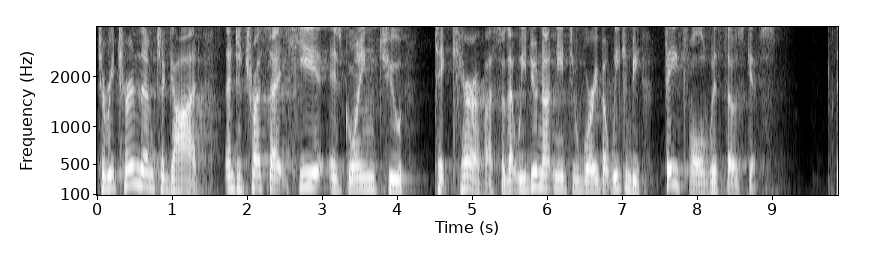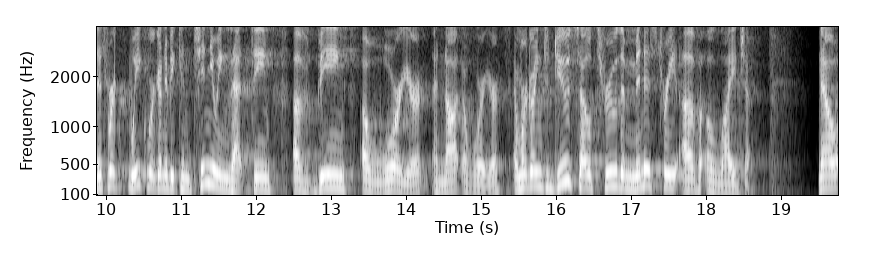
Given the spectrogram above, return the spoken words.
to return them to God, and to trust that He is going to take care of us so that we do not need to worry, but we can be faithful with those gifts. This week, we're going to be continuing that theme of being a warrior and not a warrior, and we're going to do so through the ministry of Elijah. Now,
